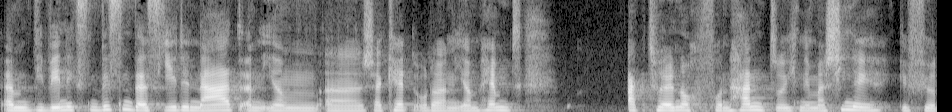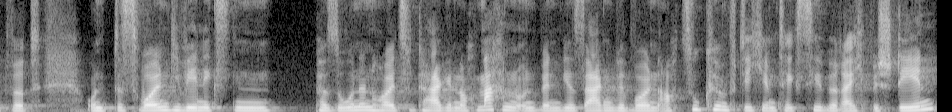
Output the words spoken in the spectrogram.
Ähm, die wenigsten wissen, dass jede Naht an ihrem äh, Jackett oder an ihrem Hemd aktuell noch von Hand durch eine Maschine geführt wird. Und das wollen die wenigsten Personen heutzutage noch machen. Und wenn wir sagen, wir wollen auch zukünftig im Textilbereich bestehen,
